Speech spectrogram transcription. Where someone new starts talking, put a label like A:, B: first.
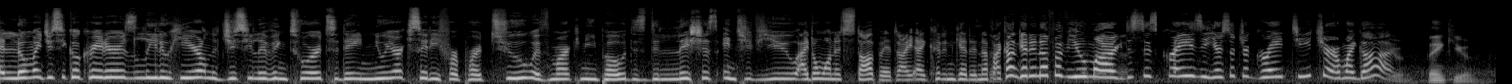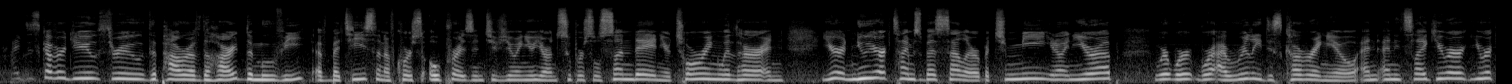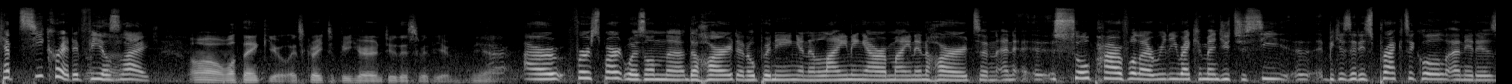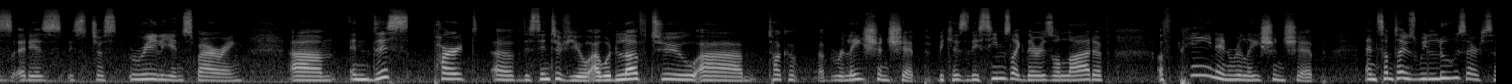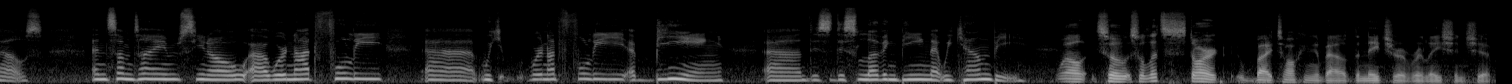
A: Hello, my Juicy co-creators. Lilou here on the Juicy Living Tour today in New York City for part two with Mark Nepo. This delicious interview. I don't want to stop it. I, I couldn't get enough. I can't get enough of you, Mark. This is crazy. You're such a great teacher. Oh my God.
B: Thank you. Thank you.
A: I discovered you through The Power of the Heart, the movie of Baptiste, and of course Oprah is interviewing you. You're on Super Soul Sunday and you're touring with her, and you're a New York Times bestseller. But to me, you know, in Europe, we're we're, we're really discovering you, and, and it's like you were you were kept secret. It feels like.
B: Oh, well, thank you. It's great to be here and do this with you. Yeah.
A: Our first part was on the, the heart and opening and aligning our mind and heart, and, and so powerful. I really recommend you to see uh, because it is practical and it is it is it's just really inspiring. Um, in this part of this interview, I would love to um, talk of, of relationship because it seems like there is a lot of of pain in relationship, and sometimes we lose ourselves and sometimes you know uh, we're not fully uh, we we're not fully a being uh, this this loving being that we can be.
B: Well, so so let's start by talking about the nature of relationship,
